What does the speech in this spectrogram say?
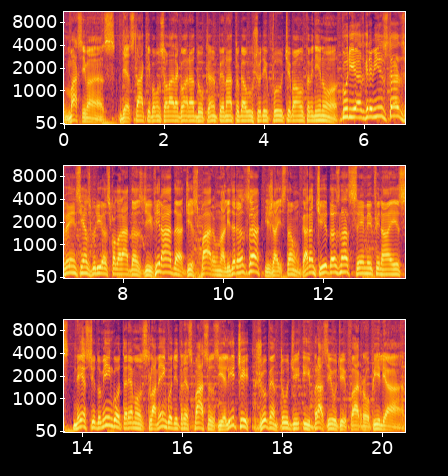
máximas. Destaque, vamos falar agora do Campeonato Gaúcho de Futebol Feminino. Gurias gremistas vencem as gurias coloradas de virada, disparam na liderança e já estão garantidas nas semifinais. Neste domingo teremos Flamengo de Três Passos e Elite, Juventude e Brasil de Farroupilha.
